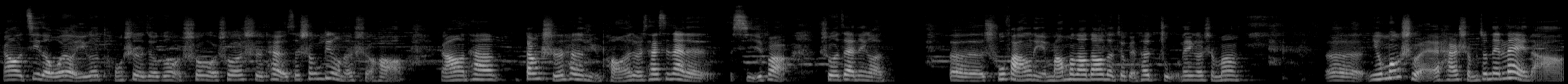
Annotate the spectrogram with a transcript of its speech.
然后我记得我有一个同事就跟我说过，说是他有一次生病的时候，然后他当时他的女朋友就是他现在的媳妇儿，说在那个呃厨房里忙忙叨叨的就给他煮那个什么呃柠檬水还是什么就那类的啊。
